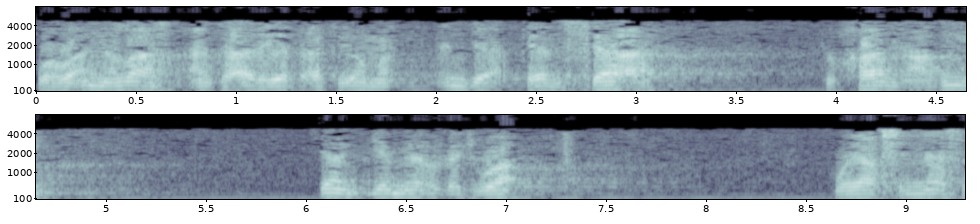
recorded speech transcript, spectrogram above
وهو أن الله سبحانه وتعالى يبعث يوم عند قيام الساعة دخان عظيم يملأ الأجواء ويغشي الناس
